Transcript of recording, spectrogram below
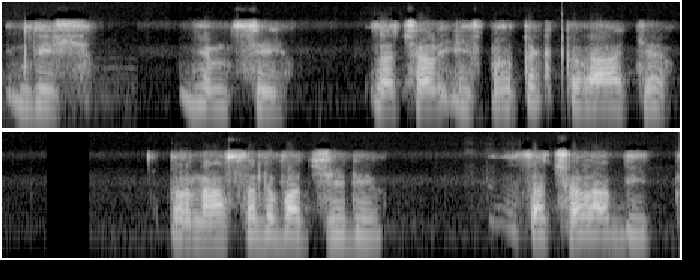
Když Němci začali i v protektorátě pronásledovat Židy, začala být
